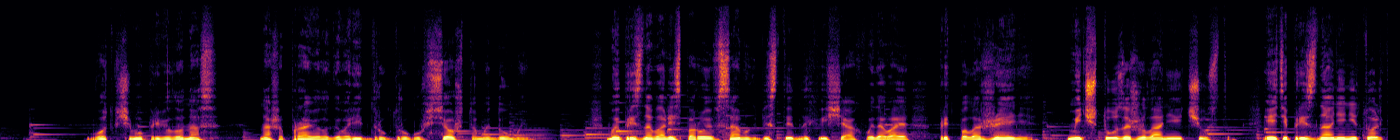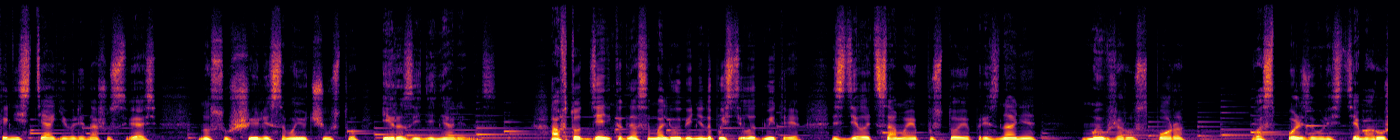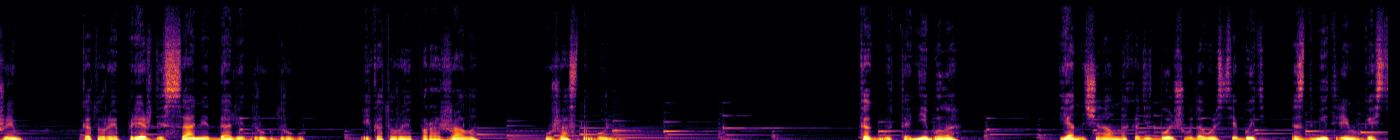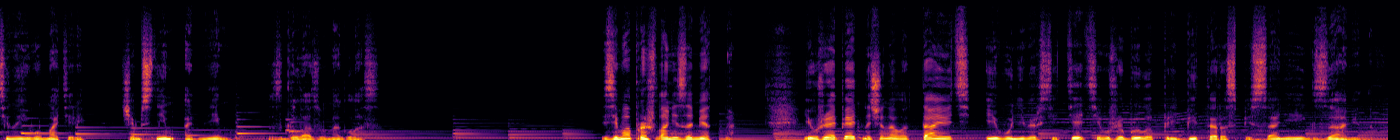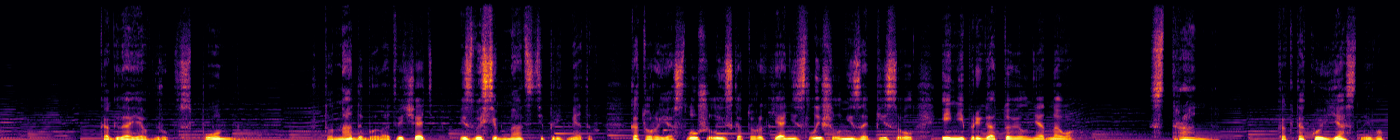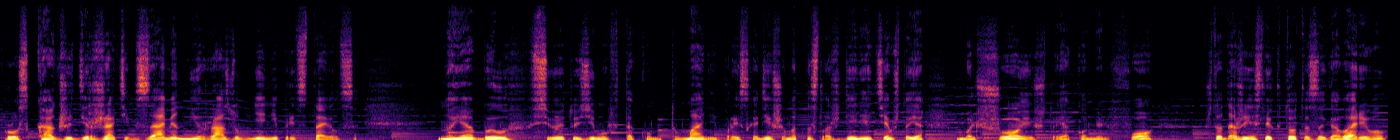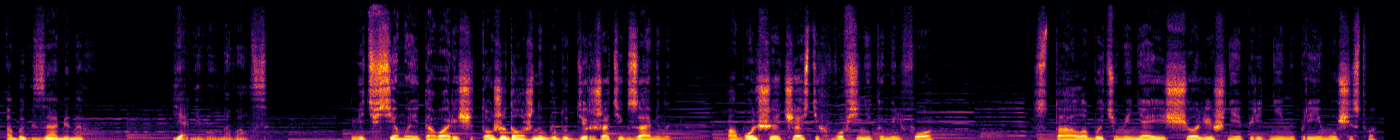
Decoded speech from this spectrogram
Вот к чему привело нас наше правило говорить друг другу все, что мы думаем. Мы признавались порой в самых бесстыдных вещах, выдавая предположения, мечту за желание и чувство. И эти признания не только не стягивали нашу связь, но сушили самое чувство и разъединяли нас. А в тот день, когда самолюбие не допустило Дмитрия сделать самое пустое признание, мы в жару спора воспользовались тем оружием, которое прежде сами дали друг другу и которое поражало ужасно больно. Как бы то ни было, я начинал находить больше удовольствия быть с Дмитрием в гостиной его матери, чем с ним одним, с глазу на глаз. Зима прошла незаметно, и уже опять начинала таять, и в университете уже было прибито расписание экзаменов. Когда я вдруг вспомнил, что надо было отвечать из 18 предметов, которые я слушал и из которых я не слышал, не записывал и не приготовил ни одного. Странно, как такой ясный вопрос, как же держать экзамен, ни разу мне не представился. Но я был всю эту зиму в таком тумане, происходившем от наслаждения тем, что я большой, что я комильфо, что даже если кто-то заговаривал об экзаменах, я не волновался. Ведь все мои товарищи тоже должны будут держать экзамены, а большая часть их вовсе не камильфо. Стало быть, у меня еще лишнее перед ними преимущество,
